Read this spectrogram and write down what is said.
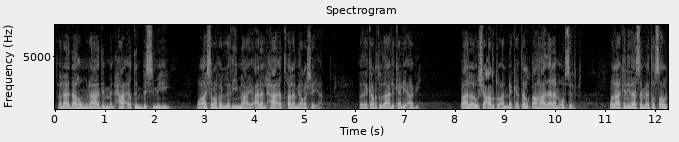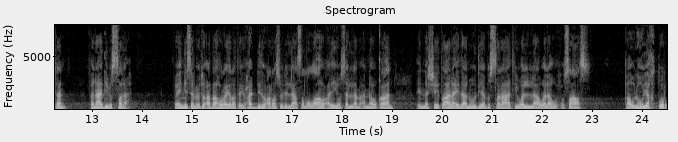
فناداه مناد من حائط باسمه وأشرف الذي معي على الحائط فلم ير شيئا فذكرت ذلك لأبي. قال لو شعرت أنك تلقى هذا لم أرسلك ولكن إذا سمعت صوتا فنادي بالصلاة. فإني سمعت أبا هريرة يحدث عن رسول الله صلى الله عليه وسلم أنه قال إن الشيطان إذا نودي بالصلاة ولى وله حصاص. قوله يخطر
